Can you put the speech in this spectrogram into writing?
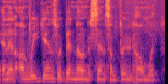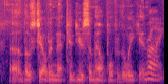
and then on weekends we've been known to send some food home with uh, those children that could use some help over the weekend. Right.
